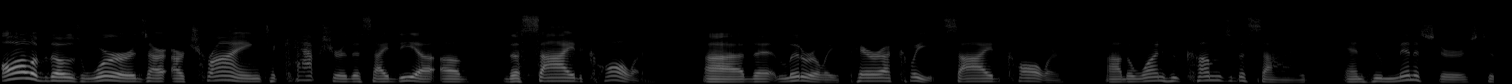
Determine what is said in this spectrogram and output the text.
all of those words are, are trying to capture this idea of the side caller. Uh, the literally paraclete, side caller, uh, the one who comes beside and who ministers to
